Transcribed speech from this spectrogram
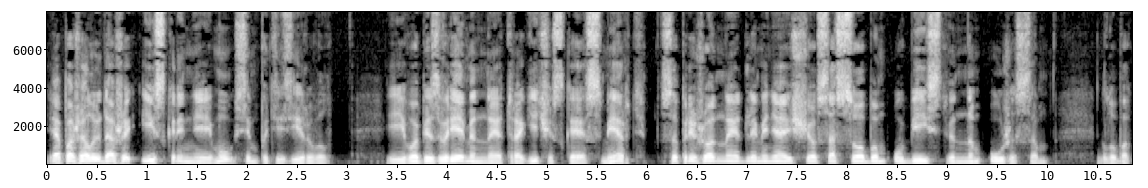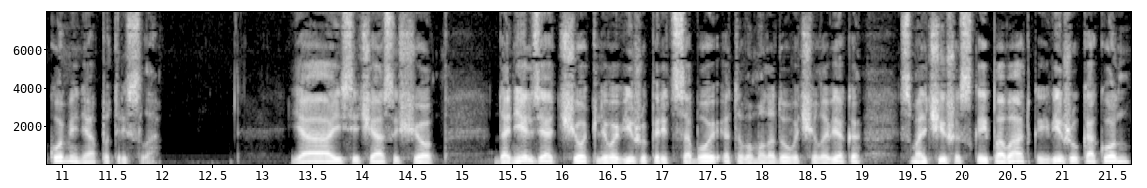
Я, пожалуй, даже искренне ему симпатизировал, и его безвременная трагическая смерть, сопряженная для меня еще с особым убийственным ужасом, глубоко меня потрясла. Я и сейчас еще да нельзя отчетливо вижу перед собой этого молодого человека с мальчишеской повадкой, вижу, как он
